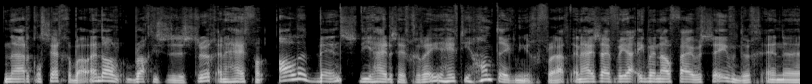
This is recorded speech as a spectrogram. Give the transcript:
naar het concertgebouw. En dan bracht hij ze dus terug. En hij heeft van alle bands die hij dus heeft gereden, heeft hij handtekeningen gevraagd. En hij zei van, ja, ik ben nou 75 en... Uh,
